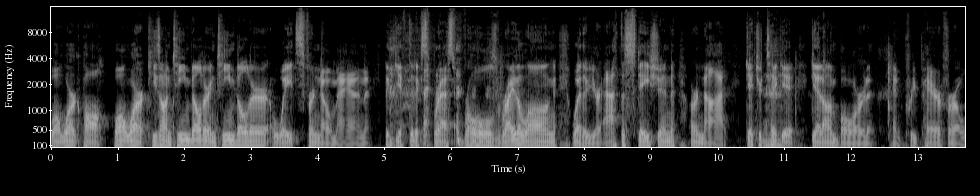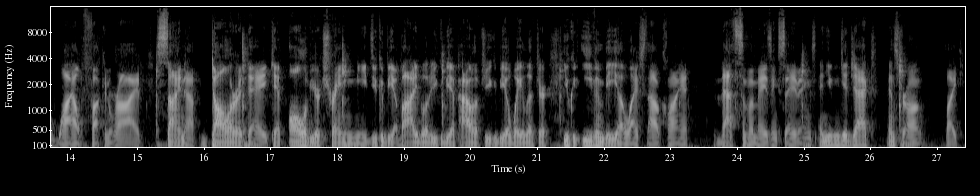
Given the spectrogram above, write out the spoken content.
Won't work, Paul. Won't work. He's on Team Builder, and Team Builder waits for no man. The Gifted Express rolls right along, whether you're at the station or not. Get your ticket, get on board, and prepare for a wild fucking ride. Sign up, dollar a day, get all of your training needs. You could be a bodybuilder, you could be a powerlifter, you could be a weightlifter, you could even be a lifestyle client. That's some amazing savings. And you can get jacked and strong, like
